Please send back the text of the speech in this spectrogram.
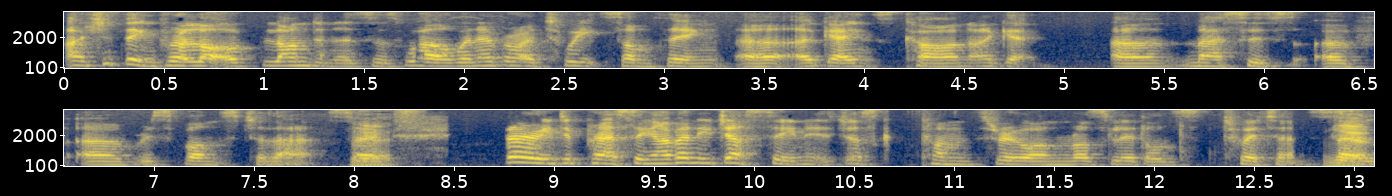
I should think for a lot of Londoners as well. Whenever I tweet something uh, against Khan, I get uh, masses of uh, response to that. So yes. very depressing. I've only just seen it just come through on Ros Liddell's Twitter. So. Yeah.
